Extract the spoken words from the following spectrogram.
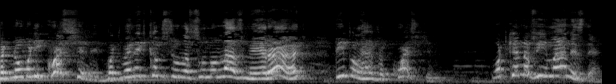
But nobody questioned it. But when it comes to Rasulullah's Mi'raj, people have a question. What kind of Iman is that?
